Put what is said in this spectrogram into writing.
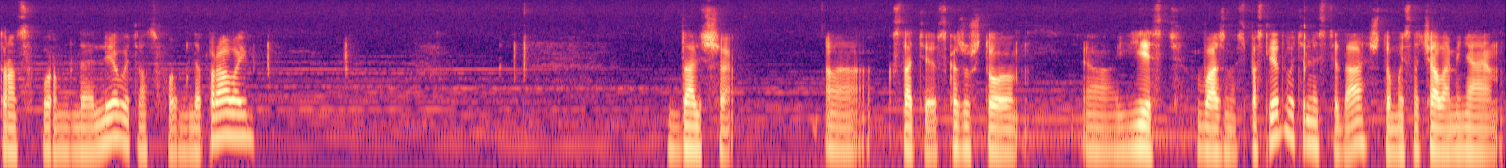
трансформ для левой, трансформ для правой. Дальше. А, кстати, скажу, что а, есть важность последовательности, да, что мы сначала меняем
